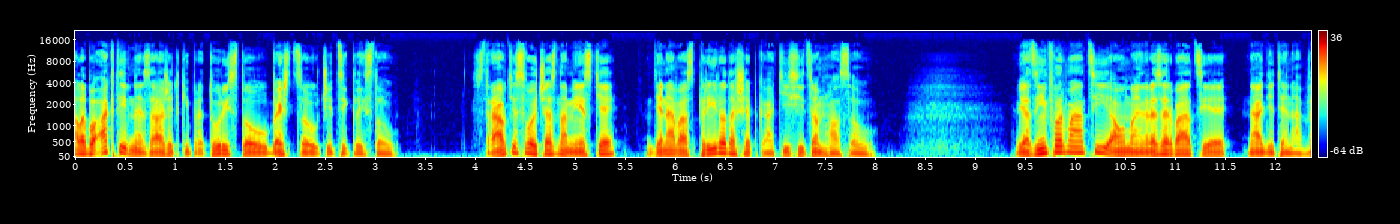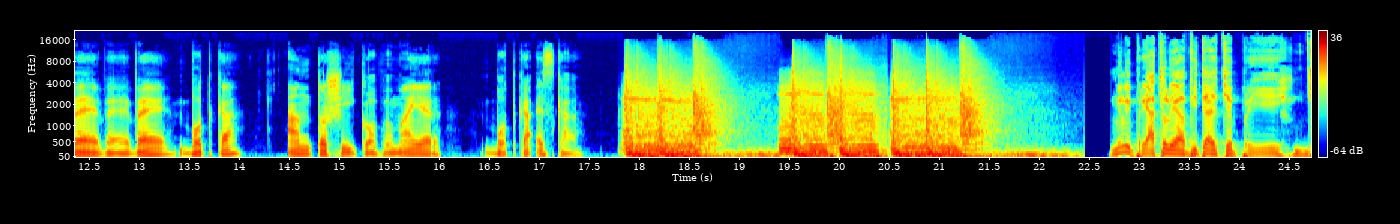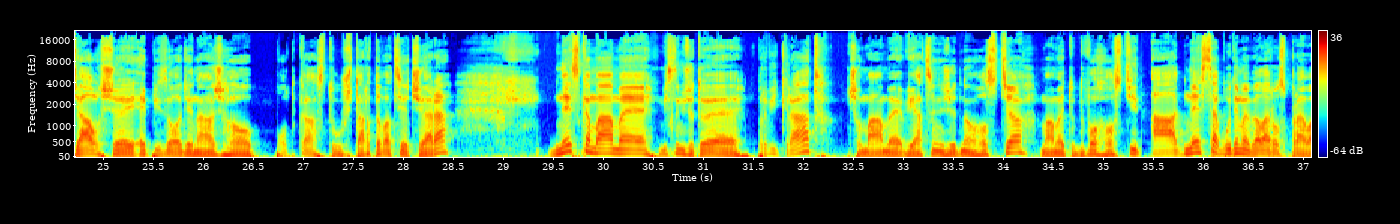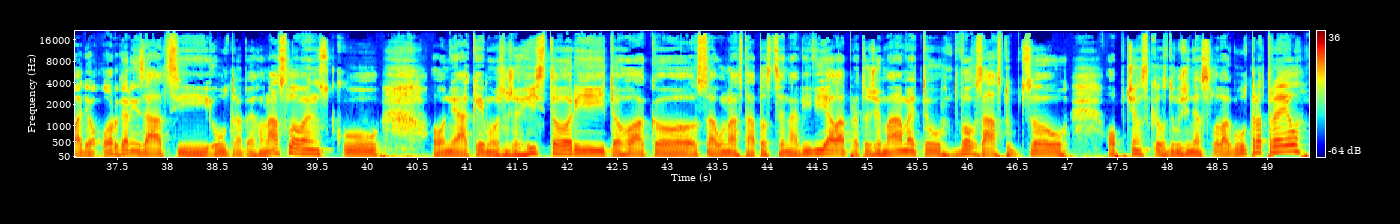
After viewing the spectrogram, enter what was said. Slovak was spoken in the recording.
alebo aktívne zážitky pre turistov, bežcov či cyklistov. Strávte svoj čas na mieste, kde na vás príroda šepká tisícom hlasov. Viac informácií a online rezervácie nájdete na www.antošíkovmajer.sk Milí priatelia, vitajte pri ďalšej epizóde nášho podcastu Štartovacie čiara. Dneska máme, myslím, že to je prvýkrát, čo máme viac než jedného hostia. Máme tu dvoch hostí a dnes sa budeme veľa rozprávať o organizácii ultrabeho na Slovensku, o nejakej možno že histórii toho, ako sa u nás táto scéna vyvíjala, pretože máme tu dvoch zástupcov občianskeho združenia Slovak Ultra Trail.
